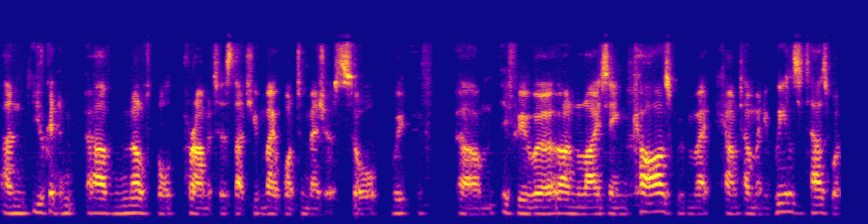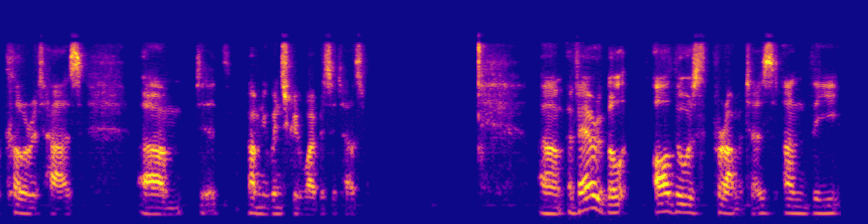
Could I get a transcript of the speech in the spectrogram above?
and you can have multiple parameters that you might want to measure. So we, um, if we were analyzing cars, we might count how many wheels it has, what color it has, um, how many windscreen wipers it has. Um, a variable are those parameters and the,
